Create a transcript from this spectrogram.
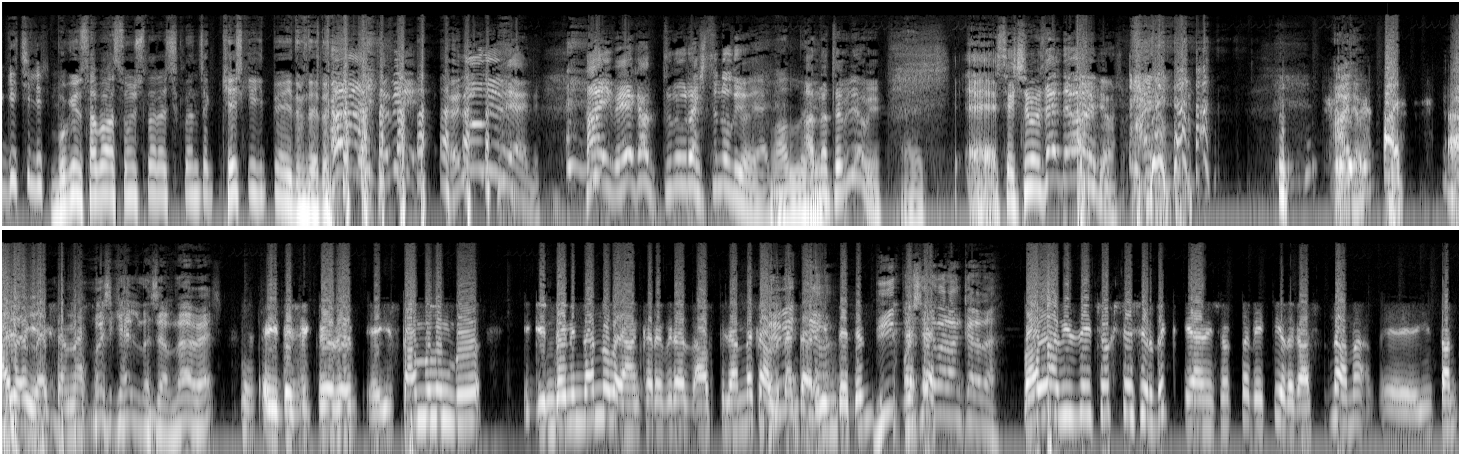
geçilir. Bugün sabah sonuçlar açıklanacak. Keşke gitmeyeydim dedim. Ha, tabii. Öyle oluyor yani. Hayveye kalktın uğraştın oluyor yani. Vallahi. Anlatabiliyor muyum? Evet. Ee, seçim özel devam ediyor. Alo. Alo. Alo iyi akşamlar. Hoş geldin hocam ne haber? İyi teşekkür ederim. E, İstanbul'un bu gündeminden dolayı Ankara biraz alt planda kaldı. ben de ya. arayayım dedim. Büyük başarı var Ankara'da. Valla biz de çok şaşırdık. Yani çok da bekliyorduk aslında ama e, insan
